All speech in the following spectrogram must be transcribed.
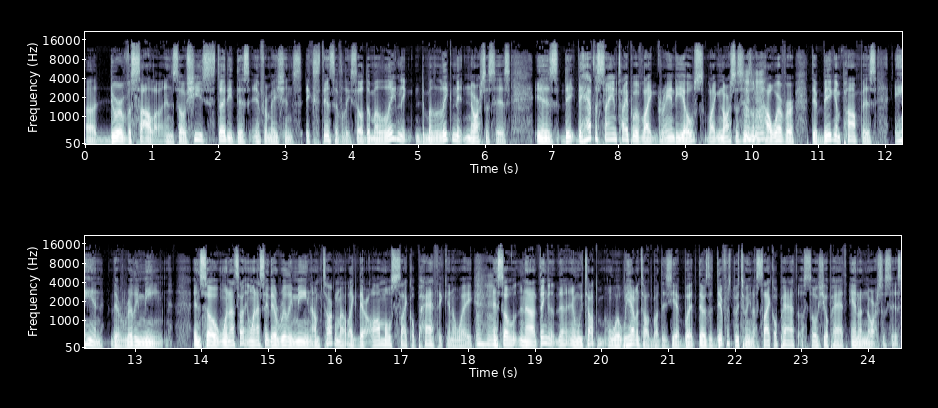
Uh, Durvasula, and so she's studied this information extensively. So the malignant, the malignant narcissist is they, they have the same type of like grandiose like narcissism. However, they're big and pompous, and they're really mean. And so when I talk, when I say they're really mean, I'm talking about like they're almost psychopathic in a way. And so now I think, that, and we talked, well, we haven't talked about this yet, but there's a difference between a psychopath, a sociopath, and a narcissist.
